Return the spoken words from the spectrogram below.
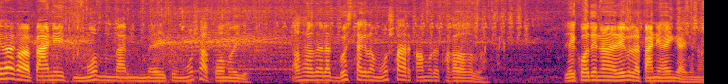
এবার পানি মশা কম হয়ে যায়। তাছাড়া তো বসে থাকলে মশা আর কামড়ে থাকা যাচ্ছিল না। যে কদিন রেগুলার পানি হয়ে গেছে না।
